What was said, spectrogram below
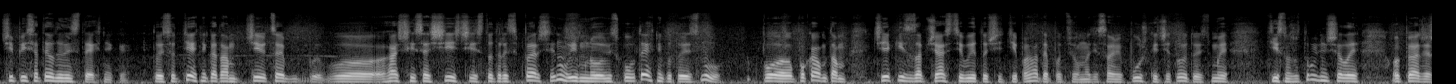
чи 50 одиниць техніки. Тобто техніка там, чи це ГАЗ-66, чи 131, ну, іменно військову техніку, тобто, ну, по, поки там чи якісь запчасті виточить, ті погати по цьому на ті самі пушки, чи той. Тобто ми тісно сотрудничали. Опять же,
